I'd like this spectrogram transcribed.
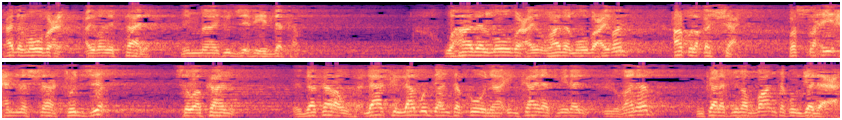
هذا الموضع أيضا الثالث مما تجزئ فيه الذكر. وهذا الموضع وهذا الموضع أيضا أطلق الشاة فالصحيح أن الشاة تجزئ سواء كان ذكر أو لكن لا بد أن تكون إن كانت من الغنم إن كانت من الضأن تكون جدعة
